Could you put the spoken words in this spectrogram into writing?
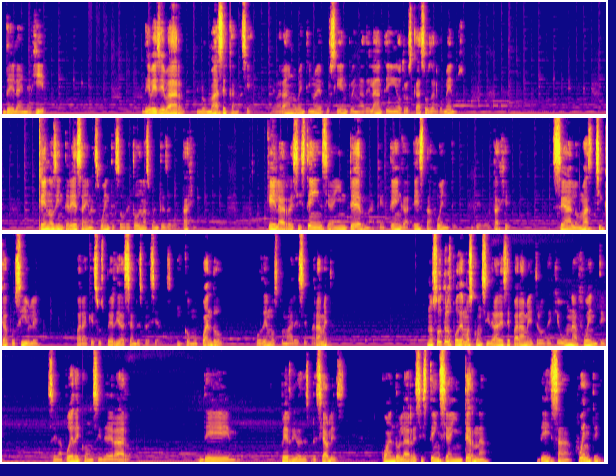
de la energía. Debe llevar lo más cercano a 100. Llevará un 99% en adelante y en otros casos algo menos. ¿Qué nos interesa en las fuentes, sobre todo en las fuentes de voltaje? Que la resistencia interna que tenga esta fuente de voltaje sea lo más chica posible para que sus pérdidas sean despreciables. Y como cuando podemos tomar ese parámetro. Nosotros podemos considerar ese parámetro de que una fuente se la puede considerar de pérdidas despreciables cuando la resistencia interna de esa fuente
